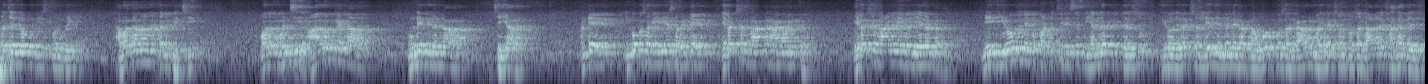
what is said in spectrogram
ప్రజల్లోకి తీసుకొని పోయి అవగాహన కల్పించి వాళ్ళకు మంచి ఆరోగ్యంగా ఉండే విధంగా చెయ్యాలి. అంటే ఇంకొకసారి ఏం చేస్తారంటే ఎలక్షన్ రాగానే ఆగమంటారు ఎలక్షన్ రాగానే ఏదో చేయాలంటారు మీకు ఈరోజు నేను పట్టు చేసి మీ అందరికీ తెలుసు ఈరోజు ఎలక్షన్ లేదు ఎమ్మెల్యే గారు నా ఓటు కోసం కాదు మా ఎలక్షన్ కోసం కాదని సంగతి తెలుసు.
